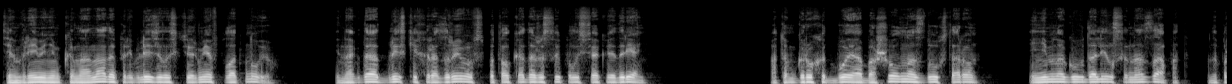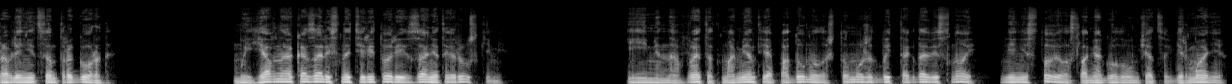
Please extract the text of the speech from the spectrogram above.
Тем временем канонада приблизилась к тюрьме вплотную. Иногда от близких разрывов с потолка даже сыпалась всякая дрянь. Потом грохот боя обошел нас с двух сторон и немного удалился на запад, в направлении центра города. Мы явно оказались на территории, занятой русскими. И именно в этот момент я подумала, что, может быть, тогда весной мне не стоило, сломя голову, умчаться в Германию,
